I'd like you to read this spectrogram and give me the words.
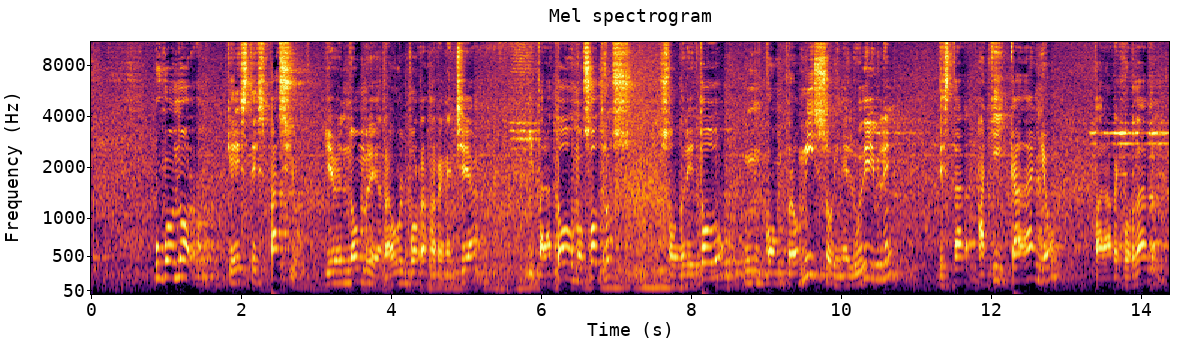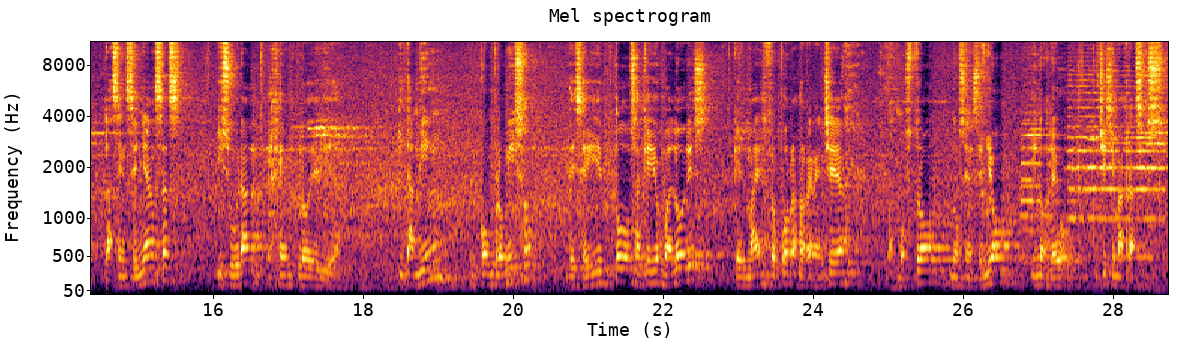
un honor que este espacio lleve el nombre de Raúl Porras Barrenechea y para todos nosotros, sobre todo, un compromiso ineludible de estar aquí cada año para recordar las enseñanzas y su gran ejemplo de vida. Y también un compromiso de seguir todos aquellos valores que el maestro Porras Barrenechea nos mostró, nos enseñó y nos legó. Muchísimas gracias.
